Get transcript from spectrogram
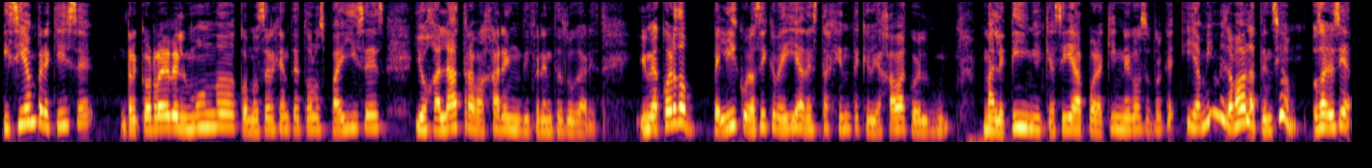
Y siempre quise recorrer el mundo, conocer gente de todos los países y ojalá trabajar en diferentes lugares. Y me acuerdo películas así que veía de esta gente que viajaba con el maletín y que hacía por aquí negocios, porque, y a mí me llamaba la atención. O sea, decía,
